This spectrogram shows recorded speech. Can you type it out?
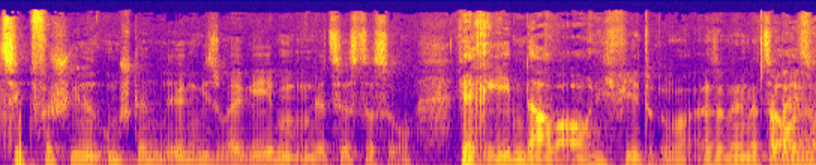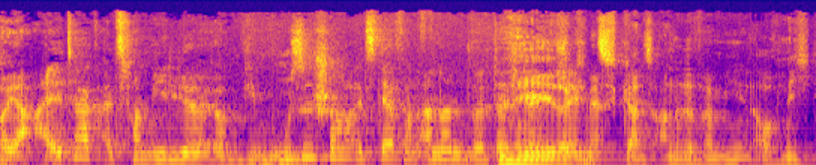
zig verschiedenen Umständen irgendwie so ergeben und jetzt ist das so. Wir reden da aber auch nicht viel drüber. Also wenn wir zu aber Hause ist euer Alltag als Familie irgendwie musischer als der von anderen? Wird nee, da gibt es ganz andere Familien, auch nicht.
